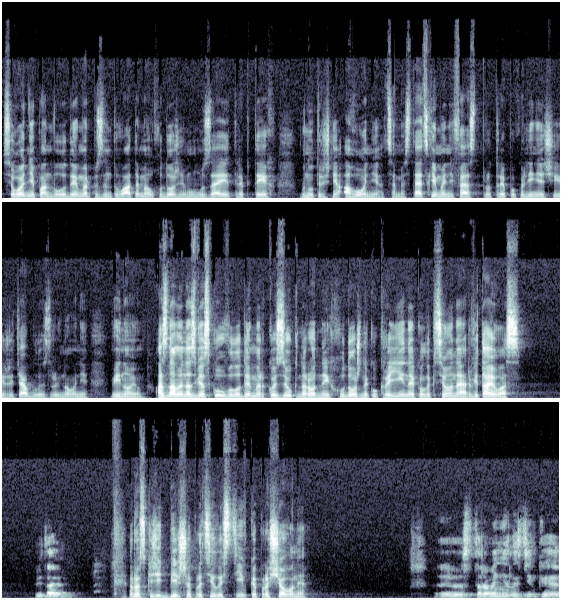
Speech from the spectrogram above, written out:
Сьогодні пан Володимир презентуватиме у художньому музеї триптих Внутрішня агонія це мистецький маніфест про три покоління, чиї життя були зруйновані війною. А з нами на зв'язку Володимир Козюк, народний художник України, колекціонер. Вітаю вас! Вітаю. Розкажіть більше про ці листівки, про що вони? Е, Старовинні листівки е,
